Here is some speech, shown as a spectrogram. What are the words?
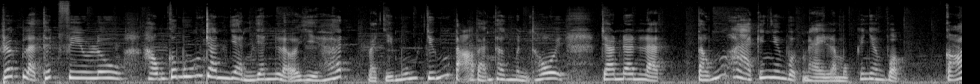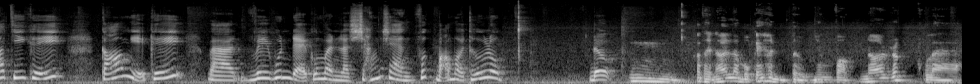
Rất là thích phiêu lưu không có muốn tranh giành danh lợi gì hết và chỉ muốn chứng tỏ bản thân mình thôi. Cho nên là tổng hòa cái nhân vật này là một cái nhân vật có chí khí có nghĩa khí và vì huynh đệ của mình là sẵn sàng vứt bỏ mọi thứ luôn được Ừ, có thể nói là một cái hình tượng nhân vật nó rất là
